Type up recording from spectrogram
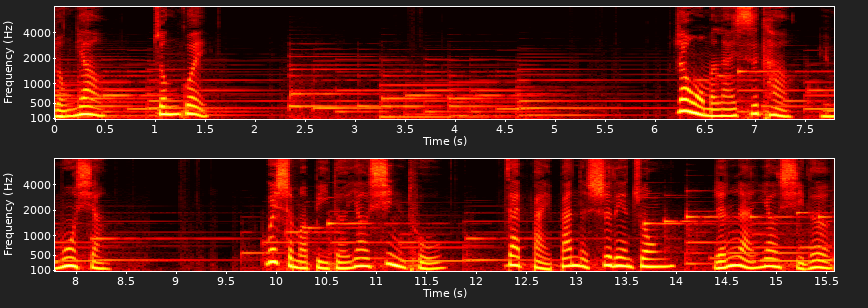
荣耀、尊贵，让我们来思考与默想：为什么彼得要信徒在百般的试炼中仍然要喜乐？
